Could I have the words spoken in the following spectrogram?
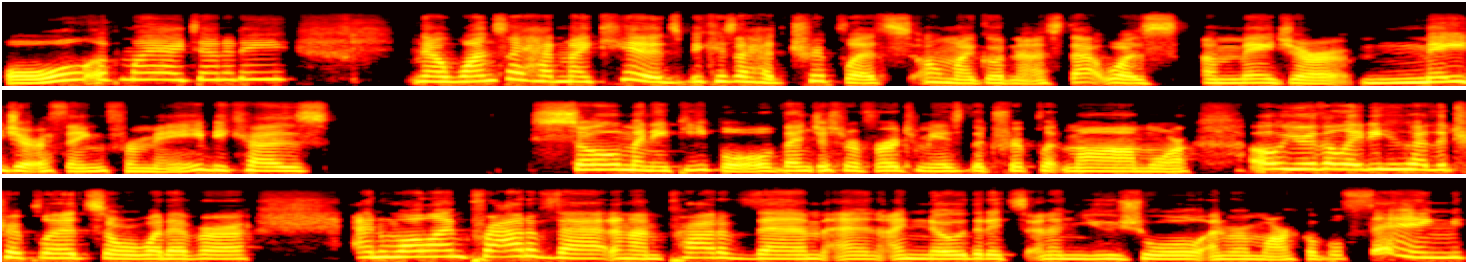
all of my identity. Now, once I had my kids, because I had triplets, oh my goodness, that was a major, major thing for me because so many people then just refer to me as the triplet mom or oh you're the lady who had the triplets or whatever. And while i'm proud of that and i'm proud of them and i know that it's an unusual and remarkable thing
